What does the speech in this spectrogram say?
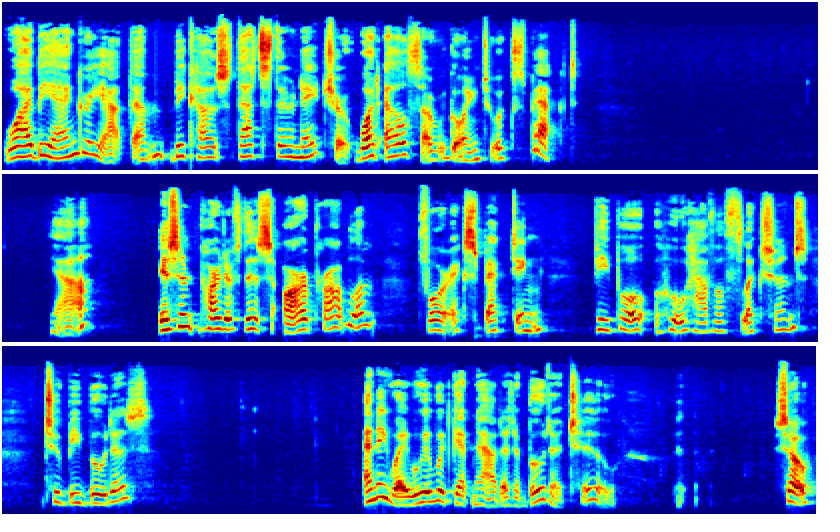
why be angry at them? Because that's their nature. What else are we going to expect? Yeah? Isn't part of this our problem for expecting people who have afflictions to be Buddhas? Anyway, we would get mad at a Buddha too. So,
